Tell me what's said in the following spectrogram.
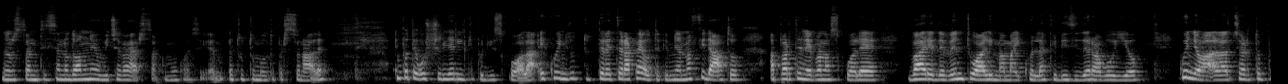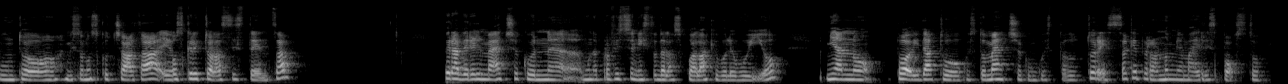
nonostante siano donne o viceversa. Comunque sì, è, è tutto molto personale e potevo scegliere il tipo di scuola e quindi tutte le terapeute che mi hanno affidato appartenevano a scuole varie ed eventuali, ma mai quella che desideravo io. Quindi a un certo punto mi sono scocciata e ho scritto all'assistenza per avere il match con una professionista della scuola che volevo io. Mi hanno poi dato questo match con questa dottoressa che però non mi ha mai risposto,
